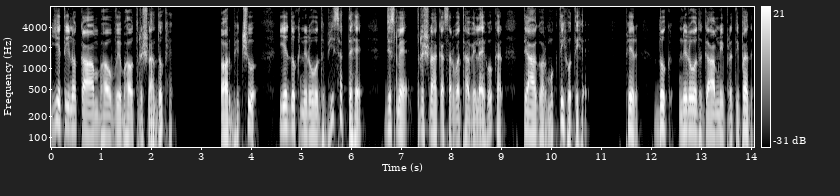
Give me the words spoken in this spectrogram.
ये तीनों काम, भव, विभव, तृष्णा, दुख हैं। और भिक्षु ये दुख निरोध भी सत्य है, जिसमें तृष्णा का सर्वथा विलय होकर त्याग और मुक्ति होती है। फिर दुख निरोध गामनी प्रतिपद,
